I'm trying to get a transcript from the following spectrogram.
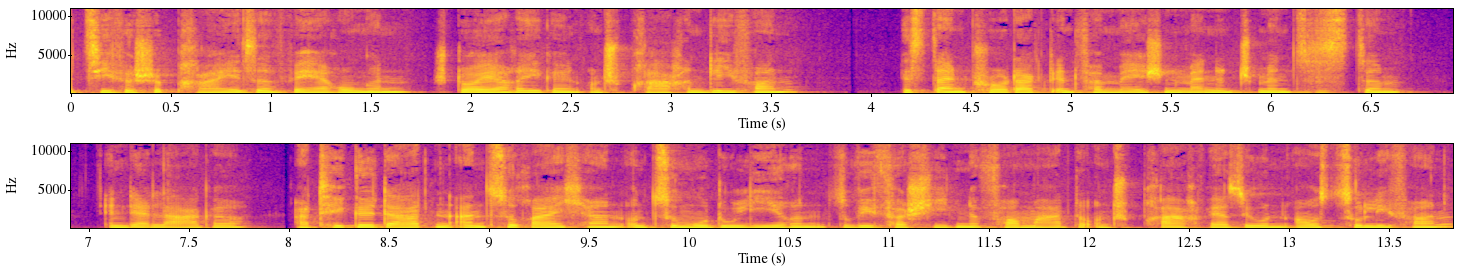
spezifische Preise, Währungen, Steuerregeln und Sprachen liefern? Ist dein Product Information Management System in der Lage, Artikeldaten anzureichern und zu modulieren sowie verschiedene Formate und Sprachversionen auszuliefern?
